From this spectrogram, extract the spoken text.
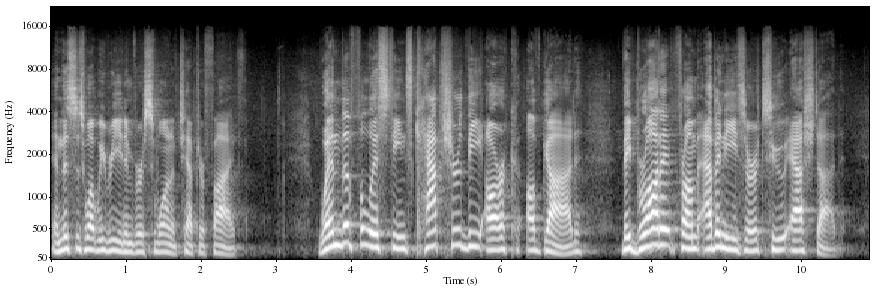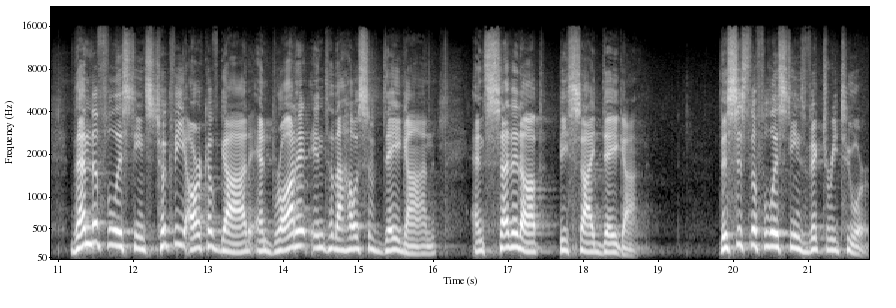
And this is what we read in verse 1 of chapter 5. When the Philistines captured the ark of God, they brought it from Ebenezer to Ashdod. Then the Philistines took the ark of God and brought it into the house of Dagon and set it up beside Dagon. This is the Philistines' victory tour.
